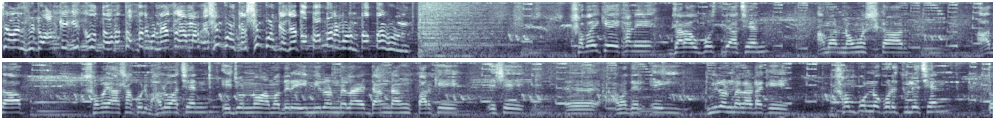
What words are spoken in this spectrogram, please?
চ্যালেঞ্জ ভিডিও আর কি কি করতে হবে তাড়াতাড়ি বলুন, এটা আমার সিম্পল কে সিম্পল কে যেটা তাড়াতাড়ি বলুন তাড়াতাড়ি বলুন। সবাইকে এখানে যারা উপস্থিত আছেন, আমার নমস্কার। আদাব। সবাই আশা করি ভালো আছেন। এই জন্য আমাদের এই মিলন মেলায় ডাং ডাং পার্কে এসে আমাদের এই মিলন মেলাটাকে সম্পূর্ণ করে তুলেছেন। তো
